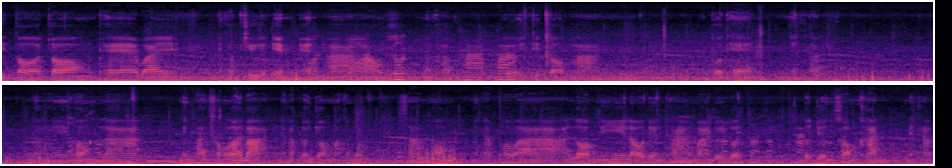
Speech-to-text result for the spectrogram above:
ติดต่อจองแพรไว้นะครับชื่อ M&R House นะครับโดยติดต่อผ่านตัวแทนนะครับในห้องละ1,200 บาทนะครับเราจองมาทั้งหมด 3 ห้องนะครับ เพราะว่ารอบนี้เราเดินทางมาด้วยรถรถยนต์ 2 คันนะครับ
